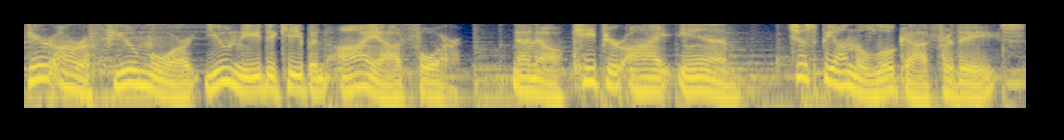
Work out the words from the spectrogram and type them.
Here are a few more you need to keep an eye out for. No, no, keep your eye in. Just be on the lookout for these.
